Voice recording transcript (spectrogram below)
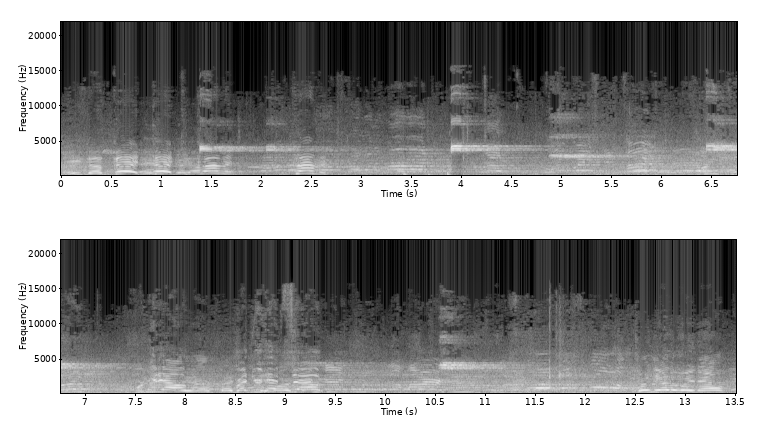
There you go. Good, good. Keep coming. Keep coming. Work it out. Run your hips out. Turn the other way now.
